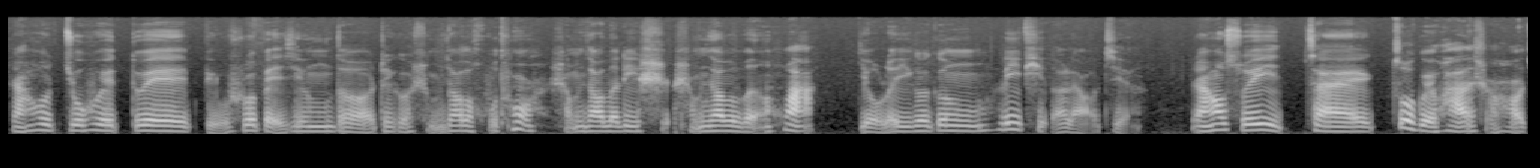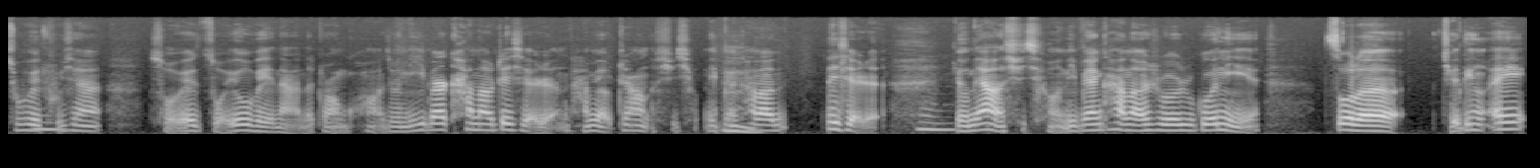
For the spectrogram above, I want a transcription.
然后就会对，比如说北京的这个什么叫做胡同，什么叫做历史，什么叫做文化，有了一个更立体的了解。然后，所以在做规划的时候，就会出嗯现所谓左右为难的状况。就你一边看到这些人，他们有这样的需求，你一边嗯看到那些人，嗯有那样的需求，你一边看到说，如果你做了决定 A，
